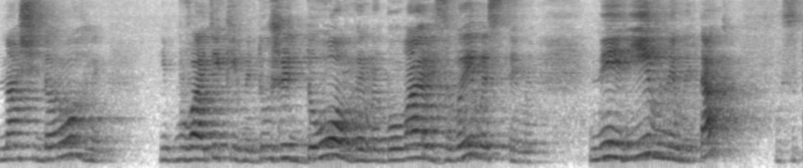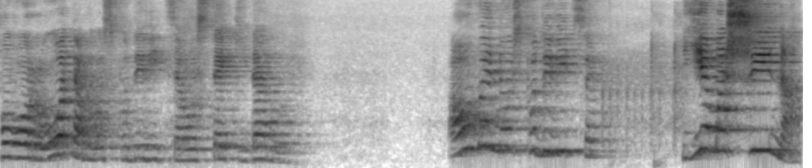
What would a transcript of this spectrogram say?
наші дороги бувають якими дуже довгими, бувають звивистими, нерівними, так? З поворотами, ось подивіться, ось такі дороги. А у мене ось подивіться, є машина,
